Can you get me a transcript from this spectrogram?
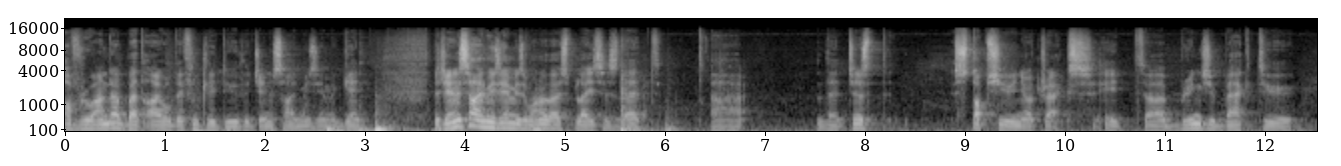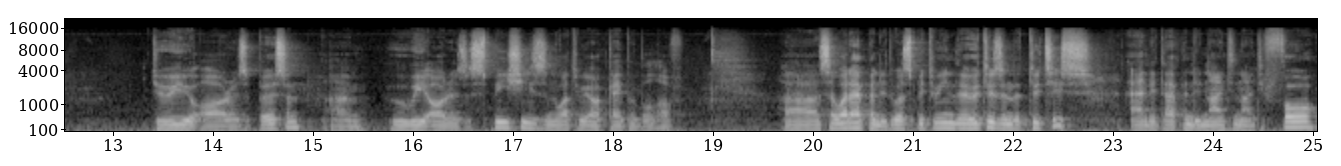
of Rwanda, but I will definitely do the Genocide Museum again. The Genocide Museum is one of those places that uh, that just stops you in your tracks. It uh, brings you back to to who you are as a person, um, who we are as a species, and what we are capable of. Uh, so what happened? It was between the Hutus and the Tutsis, and it happened in 1994,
